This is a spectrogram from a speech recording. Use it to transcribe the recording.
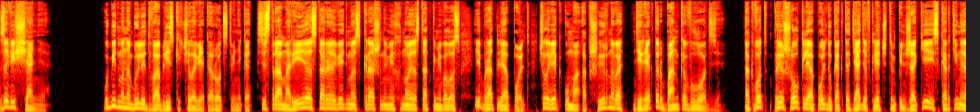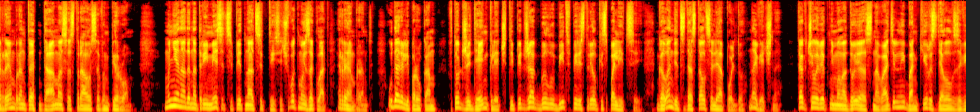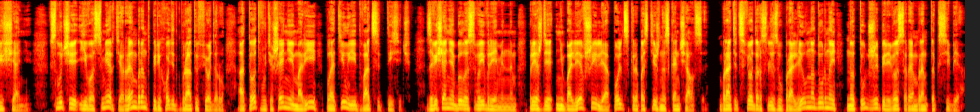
Завещание. У Бидмана были два близких человека, родственника. Сестра Мария, старая ведьма с крашенными хной остатками волос, и брат Леопольд, человек ума обширного, директор банка в Лодзе. Так вот, пришел к Леопольду как-то дядя в клетчатом пиджаке и с картиной Рембранта «Дама со страусовым пером». «Мне надо на три месяца 15 тысяч, вот мой заклад, Рембрандт». Ударили по рукам. В тот же день клетчатый пиджак был убит в перестрелке с полицией. Голландец достался Леопольду навечно. Как человек немолодой и основательный, банкир сделал завещание. В случае его смерти Рембрандт переходит к брату Федору, а тот в утешение Марии платил ей 20 тысяч. Завещание было своевременным. Прежде не болевший Леопольд скоропостижно скончался. Братец Федор слезу пролил на дурной, но тут же перевез Рембрандта к себе.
